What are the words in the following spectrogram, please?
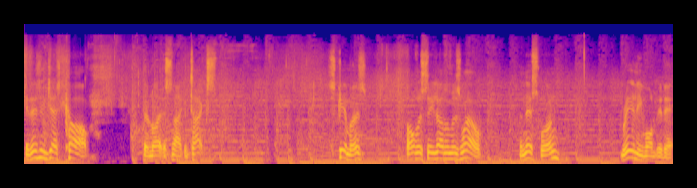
It isn't just carp that like the snack attacks. Skimmers obviously love them as well. And this one really wanted it.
